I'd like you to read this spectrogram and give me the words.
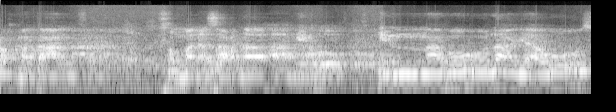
রাহমাতান। ثم نزعناها منه إنه ليئوس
